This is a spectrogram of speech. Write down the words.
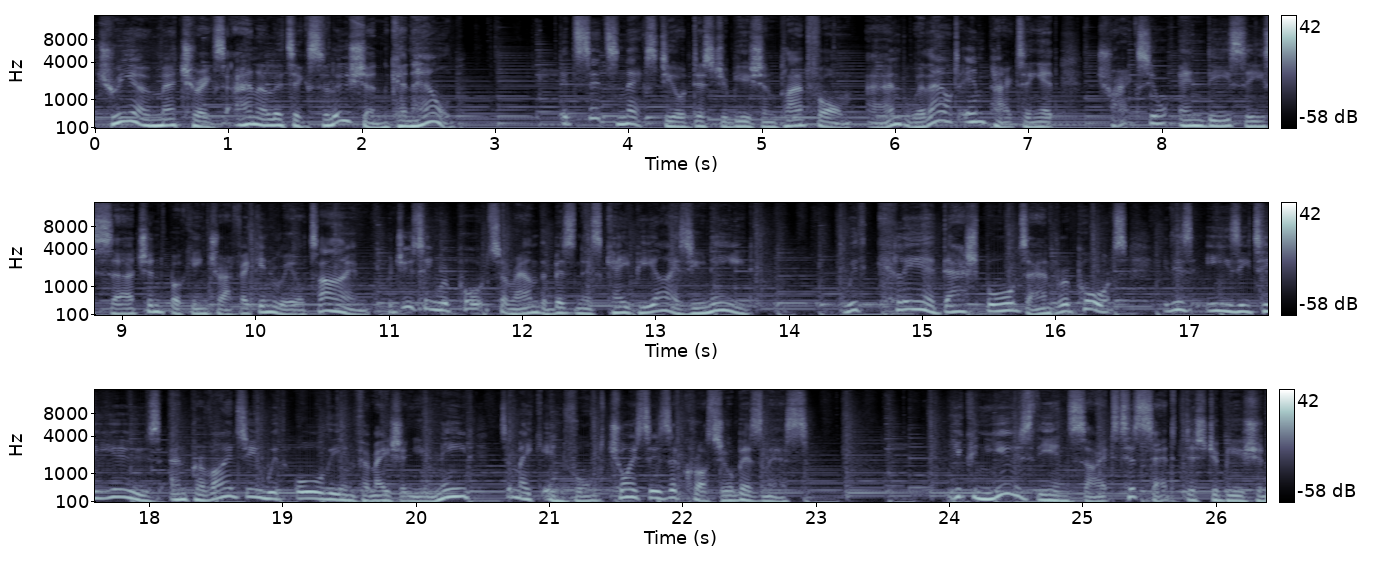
Triometric's analytics solution can help. It sits next to your distribution platform and, without impacting it, tracks your NDC search and booking traffic in real time, producing reports around the business KPIs you need. With clear dashboards and reports, it is easy to use and provides you with all the information you need to make informed choices across your business. You can use the insight to set distribution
